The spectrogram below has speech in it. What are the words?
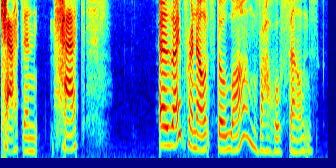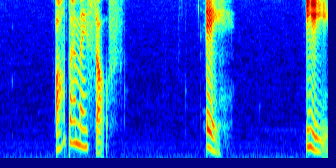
cat and hat as I pronounce the long vowel sounds all by myself. A, E,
